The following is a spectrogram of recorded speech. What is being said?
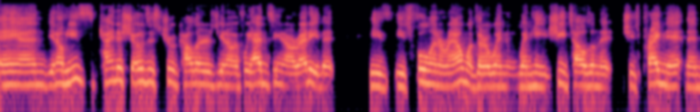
and you know, he's kind of shows his true colors. You know, if we hadn't seen it already, that he's he's fooling around with her when when he she tells him that she's pregnant, and then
